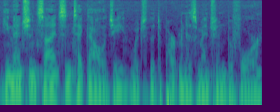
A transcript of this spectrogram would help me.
He mentioned science and technology, which the department has mentioned before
